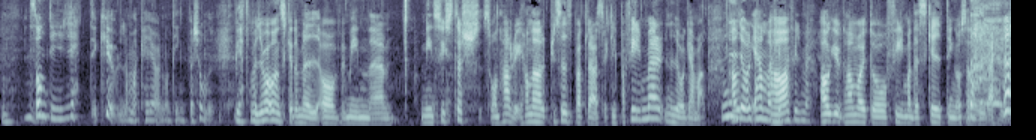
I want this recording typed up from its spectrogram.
Mm. Sånt är ju jättekul när man kan göra någonting personligt. Vet du vad jag önskade mig av min, eh, min systers son Harry? Han har precis börjat lära sig klippa filmer, nio år gammal. Nio han, år gammal, ja, klippa filmer. Ja, gud, han var ute och filmade skating och sen vidare.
